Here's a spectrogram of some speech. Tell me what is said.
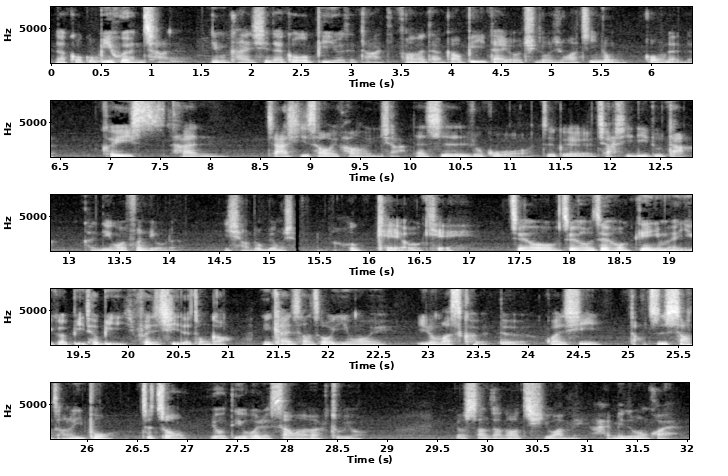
那狗狗币会很惨。你们看，现在狗狗币又在大，反而蛋糕币带有去中心化金融功能的，可以和。加息稍微抗衡一下，但是如果这个加息力度大，肯定会分流的，你想都不用想。OK OK，最后最后最后给你们一个比特币分析的忠告。你看上周因为 Elon Musk 的关系导致上涨了一波，这周又跌回了三万二左右，要上涨到七万美还没这么快。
